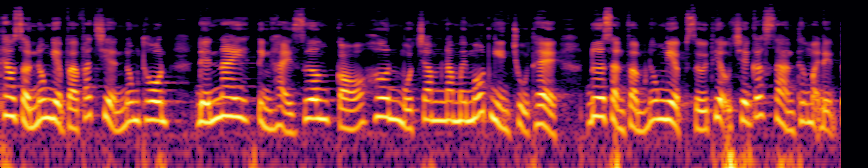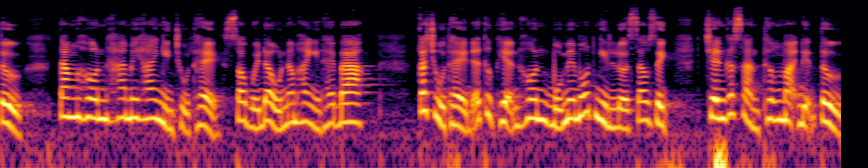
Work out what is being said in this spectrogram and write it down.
Theo Sở Nông nghiệp và Phát triển Nông thôn, đến nay tỉnh Hải Dương có hơn 151.000 chủ thể đưa sản phẩm nông nghiệp giới thiệu trên các sàn thương mại điện tử, tăng hơn 22.000 chủ thể so với đầu năm 2023. Các chủ thể đã thực hiện hơn 41.000 lượt giao dịch trên các sàn thương mại điện tử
